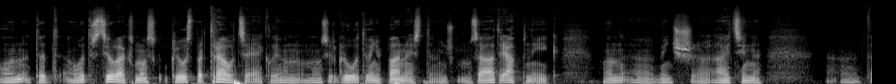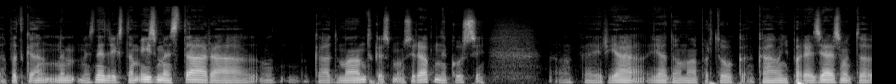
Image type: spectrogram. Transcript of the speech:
un tad otrs cilvēks mums kļūst par traucēkli, un mums ir grūti viņu panest, viņš mums ātri apnīk, un uh, viņš uh, aicina, uh, tāpat kā ne, mēs nedrīkstam izmest ārā kādu mantu, kas mums ir apnikusi, uh, ka ir jā, jādomā par to, kā viņu pareizi jāizmanto,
